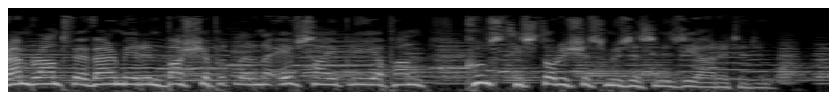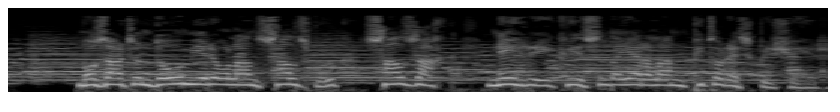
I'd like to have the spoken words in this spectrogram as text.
Rembrandt ve Vermeer'in başyapıtlarına ev sahipliği yapan Kunsthistorisches Müzesi'ni ziyaret edin. Mozart'ın doğum yeri olan Salzburg, Salzach Nehri kıyısında yer alan pitoresk bir şehir.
